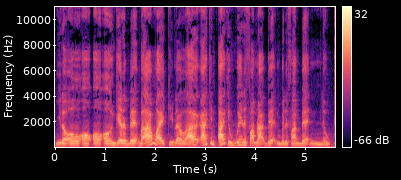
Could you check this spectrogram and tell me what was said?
you know, on on on, on get a bet. But I'm like, you know, I I can I can win if I'm not betting, but if I'm betting, nope.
